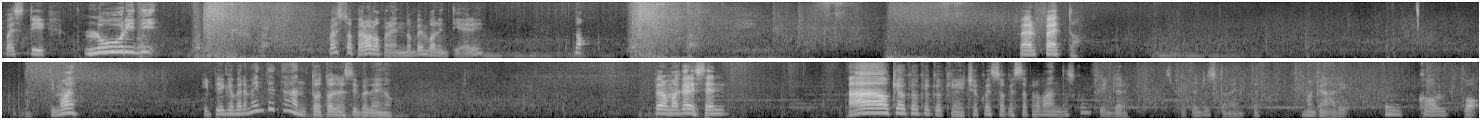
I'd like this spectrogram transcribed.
Questi luridi. Questo però lo prendo ben volentieri. No. Perfetto. Un attimo, eh. Impiega veramente tanto a togliersi il veleno. Però magari se... Ah, ok, ok, ok, ok. C'è questo che sta provando a sconfiggere. Aspetta, giustamente. Magari un colpo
